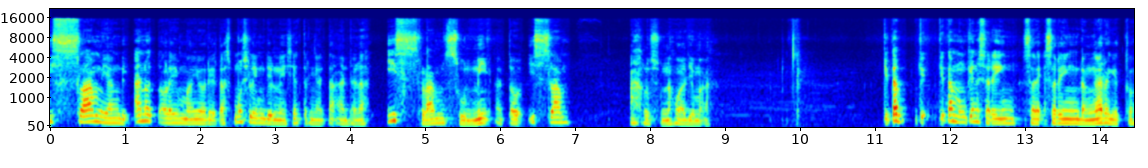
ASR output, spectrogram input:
Islam yang dianut oleh mayoritas muslim di Indonesia ternyata adalah Islam Sunni atau Islam Ahlus Sunnah wal Jamaah. Kita kita mungkin sering sering, dengar gitu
